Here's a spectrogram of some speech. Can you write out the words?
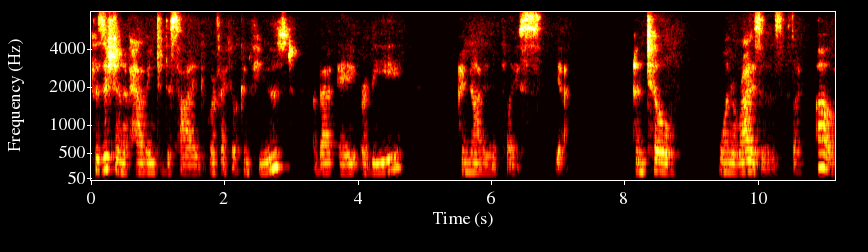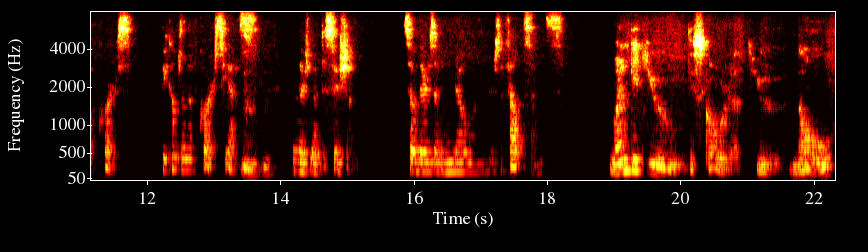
position of having to decide, or if I feel confused about A or B, I'm not in a place yet. Until one arises, it's like, oh, of course. Becomes an of course, yes. mhm. And there's no decision. So there's a known, there's a felt sense. When did you discover that you know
